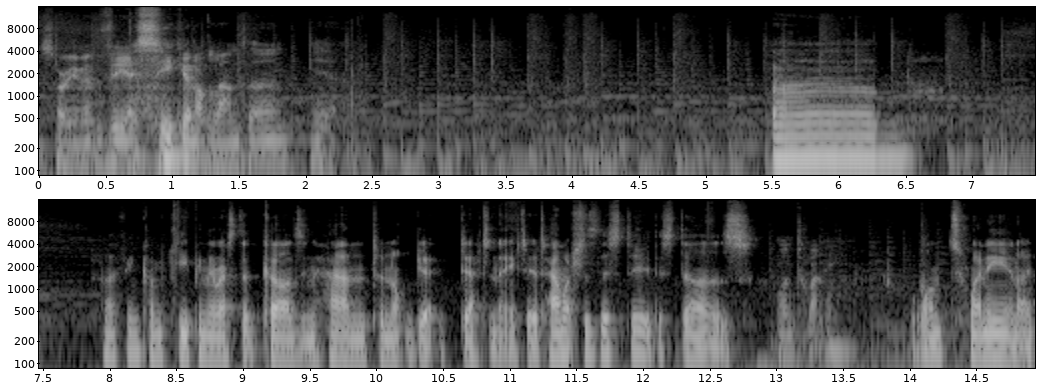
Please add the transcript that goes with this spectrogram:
Sorry, you meant VS Seeker, not Lantern. Yeah. Um, I think I'm keeping the rest of the cards in hand to not get detonated. How much does this do? This does 120. 120, and I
